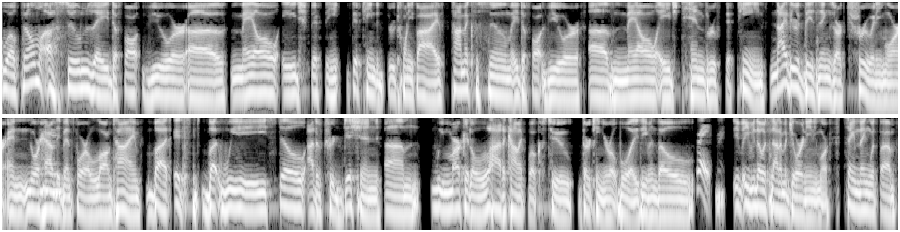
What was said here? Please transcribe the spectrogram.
Well, film assumes a default viewer of male age 15, 15 to- through 25. Comics assume a default viewer of male age 10 through 15. Neither of these things are true anymore, and nor have they been for a long time. But it's but we still, out of tradition, um, we market a lot of comic books to 13 year old boys, even though right. even though it's not a majority anymore. Same thing with um,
